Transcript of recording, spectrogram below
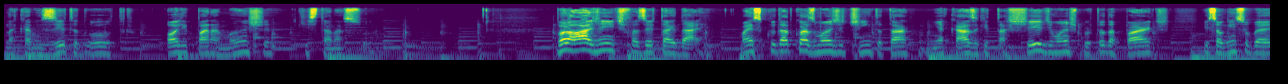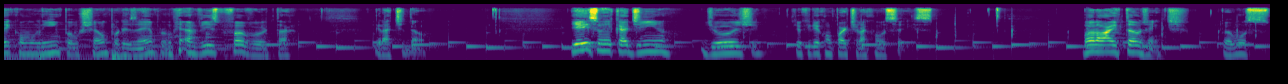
na camiseta do outro, olhe para a mancha que está na sua. Bora lá, gente, fazer tie-dye. Mas cuidado com as manchas de tinta, tá? Minha casa aqui tá cheia de manchas por toda parte. E se alguém souber aí como limpa o chão, por exemplo, me avise, por favor, tá? Gratidão. E é isso o recadinho de hoje que eu queria compartilhar com vocês. Bora lá então, gente. Vamos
